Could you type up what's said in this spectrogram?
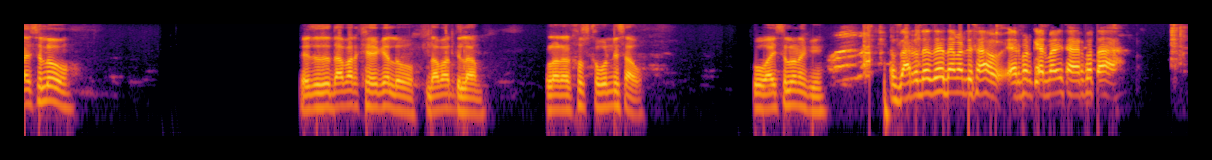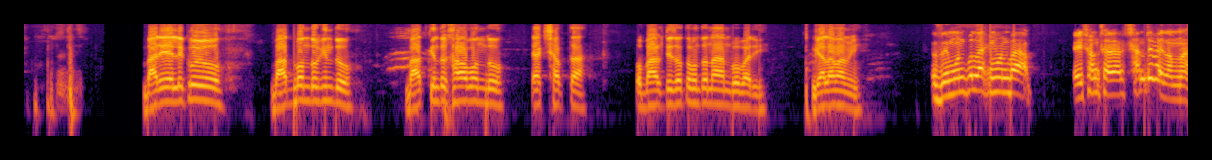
আইছিল? এই যে যে দাবার খেয়ে গেল দাবার দিলাম। ওলার খোঁজ খবর নিছাও ও আইছিল নাকি? দাবার দিছাও এরপর কের বাড়ি থাকার কথা বাড়ি এলে কই ভাত বন্ধ কিন্তু ভাত কিন্তু খাওয়া বন্ধ এক সপ্তাহ। ও বালতি যত মতো না আনব বাড়ি গেলাম আমি। যেমন বলা হেমন বাপ এই সংসার আর শান্তি পেলাম না।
